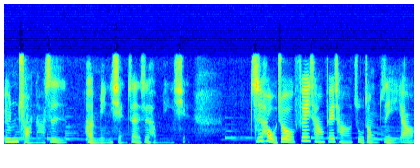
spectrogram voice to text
晕船啊是很明显，真的是很明显。之后我就非常非常注重自己要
